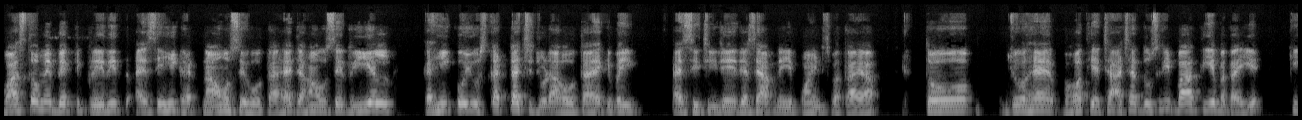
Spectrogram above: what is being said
वास्तव में व्यक्ति प्रेरित ऐसी ही घटनाओं से होता है जहाँ उसे रियल कहीं कोई उसका टच जुड़ा होता है कि भाई ऐसी चीज़ें जैसे आपने ये पॉइंट्स बताया। तो जो है बहुत ही अच्छा। अच्छा दूसरी बात ये बताइए कि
